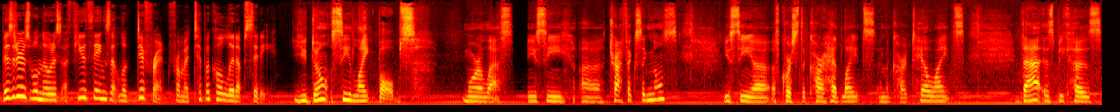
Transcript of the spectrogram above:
visitors will notice a few things that look different from a typical lit up city. You don't see light bulbs, more or less. You see uh, traffic signals. You see, uh, of course, the car headlights and the car tail lights. That is because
